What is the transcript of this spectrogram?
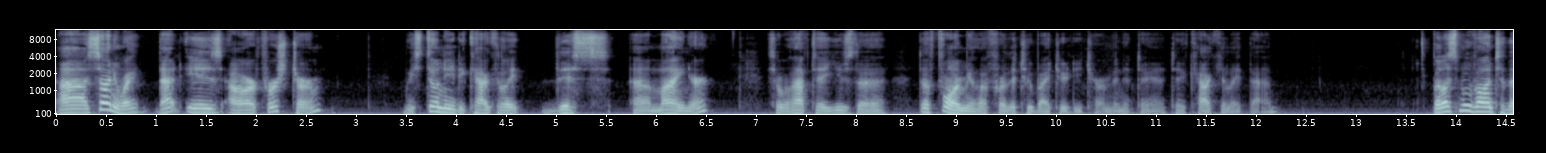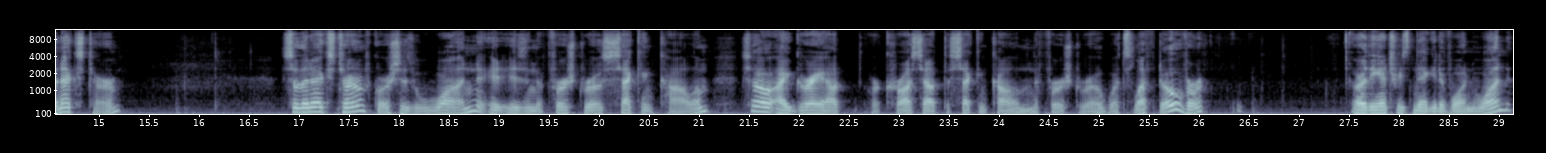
Uh, so anyway, that is our first term. We still need to calculate this uh, minor. So we'll have to use the, the formula for the 2 by 2 determinant to, to calculate that. But let's move on to the next term. So the next term, of course, is 1. It is in the first row, second column. So I gray out or cross out the second column in the first row. What's left over are the entries negative 1, 1,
